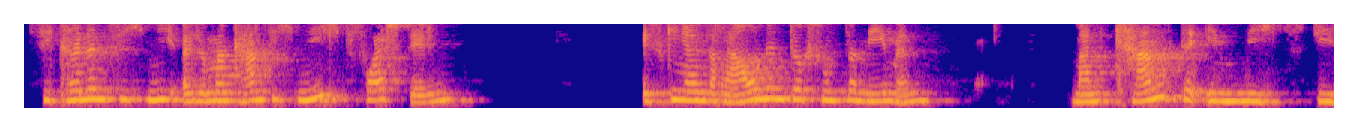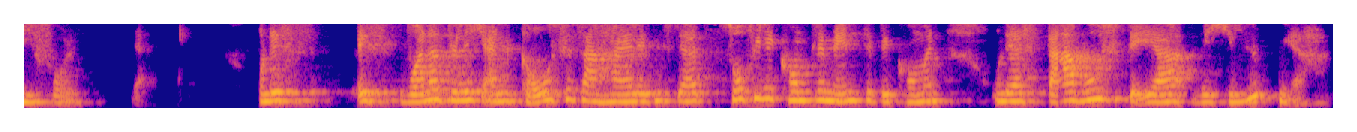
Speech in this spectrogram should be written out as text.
Sie können sich nie, also man kann sich nicht vorstellen, es ging ein Raunen durchs Unternehmen. Man kannte ihn nicht stilvoll. Ja. Und es, es war natürlich ein großes Aha-Erlebnis. Er hat so viele Komplimente bekommen und erst da wusste er, welche Lücken er hat.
